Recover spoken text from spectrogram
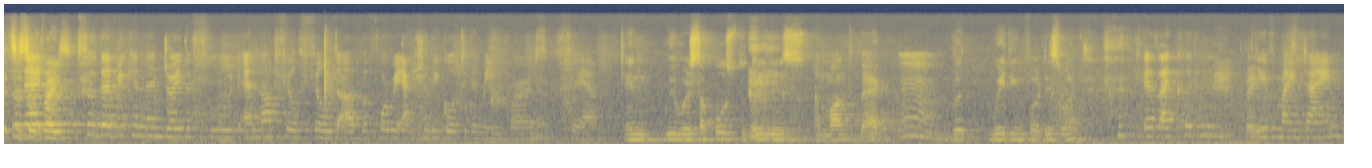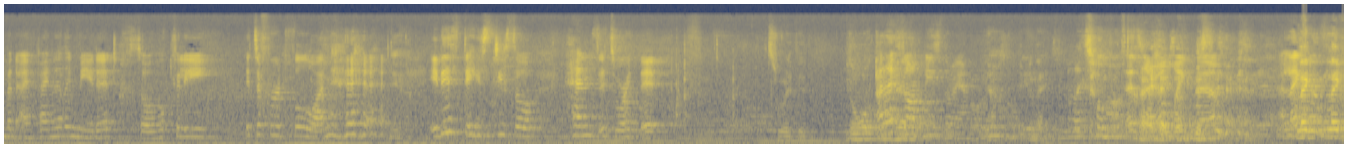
it's so a that, surprise. So that we can enjoy the food and not feel filled up before we actually go to the main course. So yeah. And we were supposed to do this a month back, Mm. but waiting for this one. Because I couldn't Right. give my time, but I finally made it. So hopefully it's a fruitful one. It is tasty, so hence it's worth it. It's worth it. The Walking I like zombies though, yeah. Yeah, even I- I like zombies. As I don't like them. I like, like like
